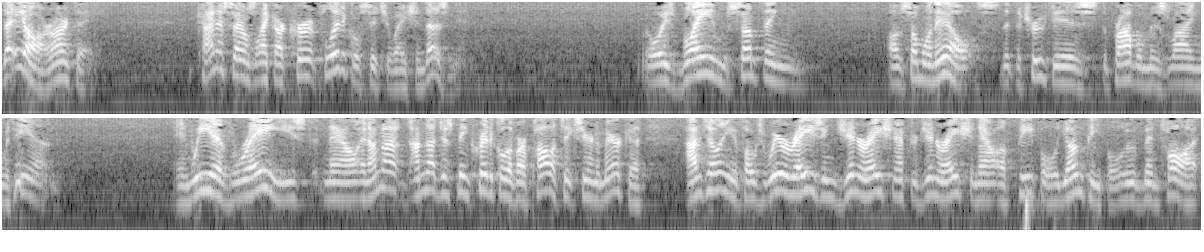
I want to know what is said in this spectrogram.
They are, aren't they? Kind of sounds like our current political situation, doesn't it? We always blame something on someone else that the truth is the problem is lying within. And we have raised now, and I'm not, I'm not just being critical of our politics here in America. I'm telling you, folks, we're raising generation after generation now of people, young people, who've been taught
